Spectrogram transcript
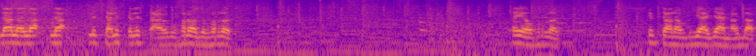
لا لا لا لا لسه لسه لسه overload overload أيوه اوفرلود شفت أنا جاي جاي مع الباب.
